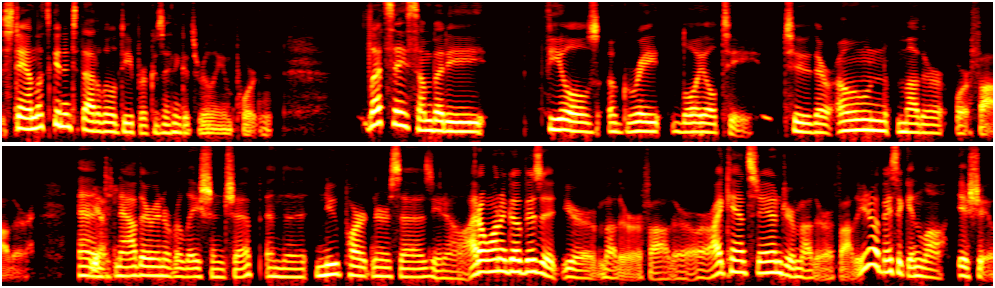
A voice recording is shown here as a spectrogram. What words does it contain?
Stan, let's get into that a little deeper because I think it's really important. Let's say somebody feels a great loyalty to their own mother or father and yes. now they're in a relationship and the new partner says you know i don't want to go visit your mother or father or i can't stand your mother or father you know a basic in-law issue.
